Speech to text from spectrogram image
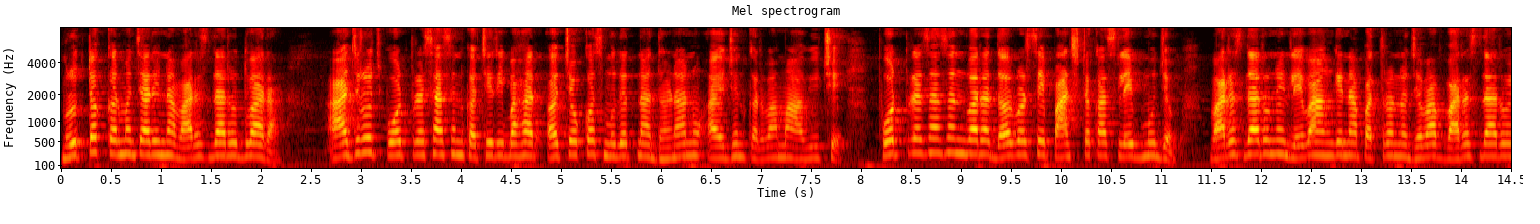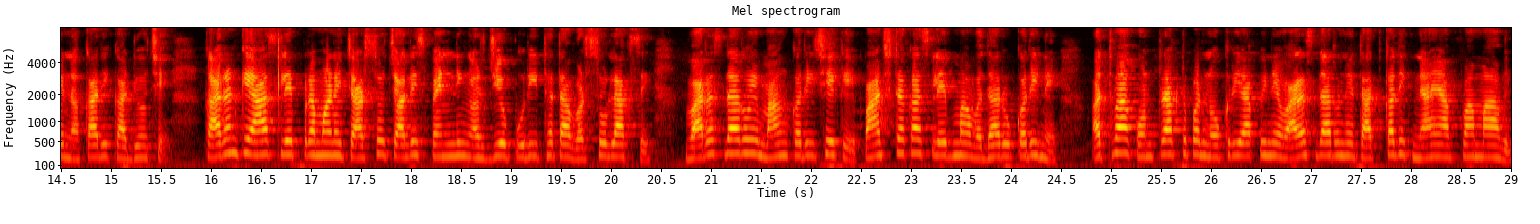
મૃતક કર્મચારીના વારસદારો દ્વારા આજરોજ પોર્ટ પ્રશાસન કચેરી બહાર અચોક્કસ મુદતના ધરણાનું આયોજન કરવામાં આવ્યું છે. પોર્ટ પ્રશાસન દ્વારા દર વર્ષે પાંચ ટકા સ્લેબ મુજબ વારસદારોને લેવા અંગેના પત્રનો જવાબ વારસદારોએ નકારી કાઢ્યો છે. કારણ કે આ સ્લેબ પ્રમાણે ચારસો ચાલીસ પેન્ડિંગ અરજીઓ પૂરી થતાં વર્ષો લાગશે. વારસદારોએ માંગ કરી છે કે પાંચ ટકા સ્લેબમાં વધારો કરીને અથવા કોન્ટ્રાક્ટ પર નોકરી આપીને વારસદારોને તાત્કાલિક ન્યાય આપવામાં આવે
